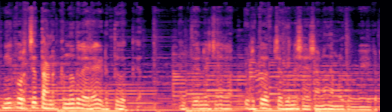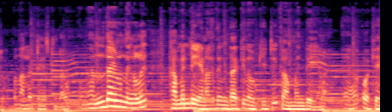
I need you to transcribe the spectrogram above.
ഇനി കുറച്ച് തണുക്കുന്നത് വരെ എടുത്ത് വെക്കുക. എടുത്തതിന് എടുത്ത് വെച്ചതിന് ശേഷമാണ് നമ്മൾ ഇത് ഉപയോഗിക്കട്ടെ അപ്പോൾ നല്ല ടേസ്റ്റ് ഉണ്ടാവും. എന്തായാലും നിങ്ങൾ കമന്റ് ചെയ്യണം. ഇത് ഉണ്ടാക്കി നോക്കിയിട്ട് കമന്റ് ചെയ്യണം. ഓക്കെ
